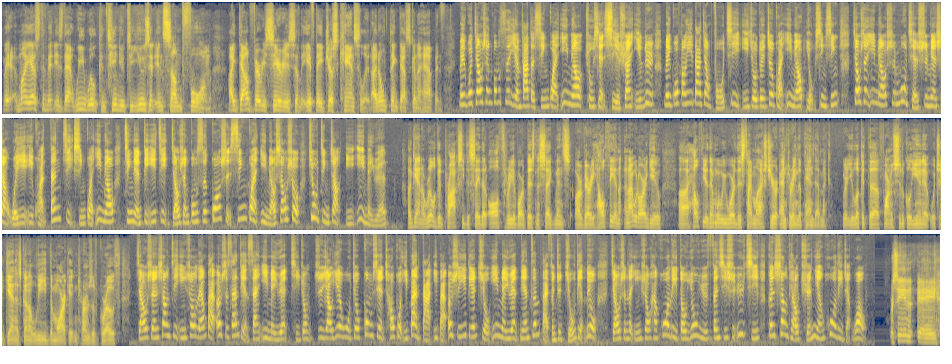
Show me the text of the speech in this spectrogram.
My estimate is that we will continue to use it in some form. I doubt very seriously if they just cancel it. I don't think that's going to happen. 美国娇生公司研发的新冠疫苗出现血栓疑虑，美国防疫大将福奇依旧对这款疫苗有信心。娇生疫苗是目前市面上唯一一款单剂新冠疫苗。今年第一季，娇生公司光是新冠疫苗销售就进账一亿美元。Again, a real good proxy to say that all three of our business segments are very healthy, and and I would argue, uh, healthier than where we were this time last year entering the pandemic. Where you look at the pharmaceutical unit, which again is going to lead the market in terms of growth. 娇生上季营收两百二十三点三亿美元，其中制药业务就贡献超过一半，达一百二十一点九亿美元，年增百分之九点六。娇生的营收和获利都优于分析师预期，更上调全年获利展望。We're seeing a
